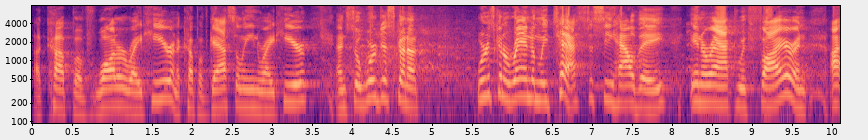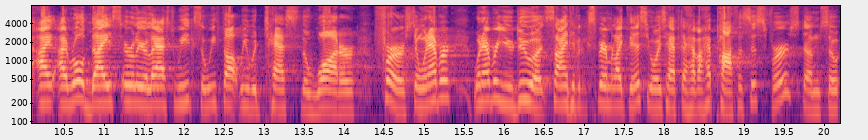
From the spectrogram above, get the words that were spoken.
a cup of water right here and a cup of gasoline right here. And so we're just going to we're just going to randomly test to see how they interact with fire. And I, I, I, rolled dice earlier last week, so we thought we would test the water first. And whenever, whenever you do a scientific experiment like this, you always have to have a hypothesis first. Um, so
